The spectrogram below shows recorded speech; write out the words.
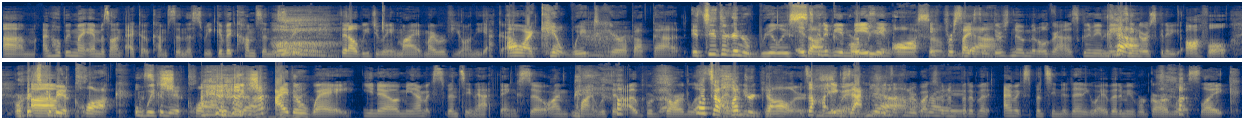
Um, I'm hoping my Amazon Echo comes in this week. If it comes in this week, then I'll be doing my, my review on the Echo. Oh, I can't wait to hear about that. It's either going to really suck it's going to be amazing. awesome. If precisely. Yeah. There's no middle ground. It's going to be amazing Yeah. or it's going to be awful. or it's going to be a clock. It's which- going to be a clock. yeah. Either way, you know, I mean, I'm expensing that thing, so I'm fine with it uh, regardless. Well, it's I don't even care. $100. It's a, hu- You exactly. it's a hundred bucks, but, I'm- but I'm, I'm expensing it anyway. But I mean, regardless, like,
